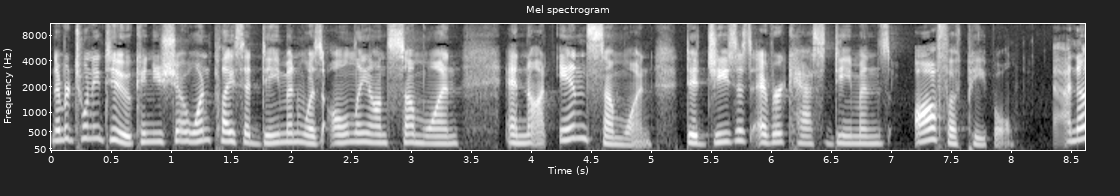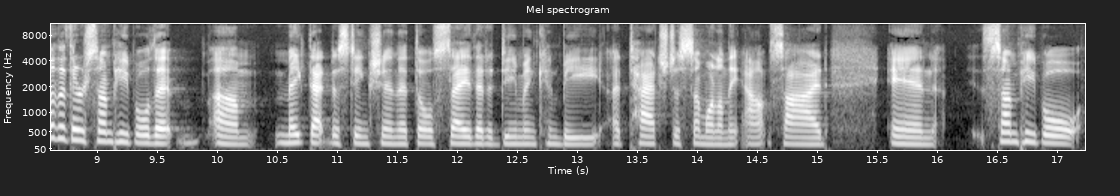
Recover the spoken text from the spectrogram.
Number 22, can you show one place a demon was only on someone and not in someone? Did Jesus ever cast demons off of people? I know that there's some people that um, make that distinction that they'll say that a demon can be attached to someone on the outside and some people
